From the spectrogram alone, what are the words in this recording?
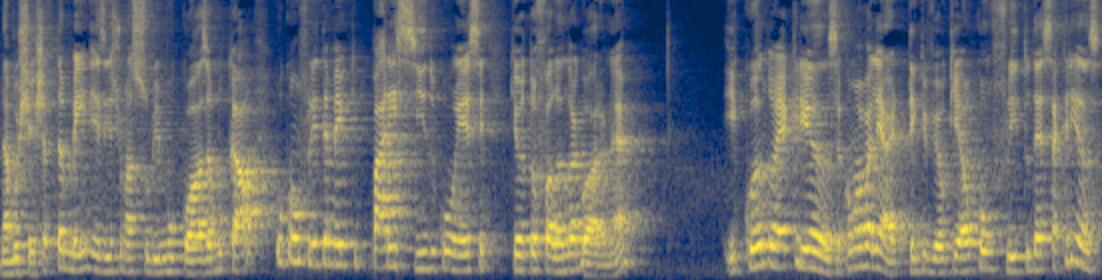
Na bochecha também existe uma submucosa bucal. O conflito é meio que parecido com esse que eu estou falando agora, né? E quando é criança, como avaliar? Tem que ver o que é o conflito dessa criança.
